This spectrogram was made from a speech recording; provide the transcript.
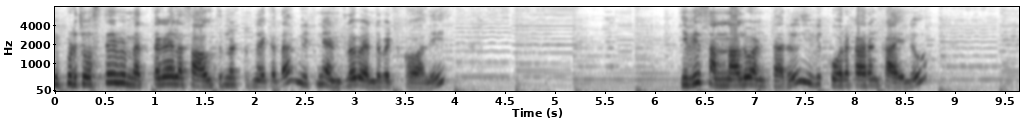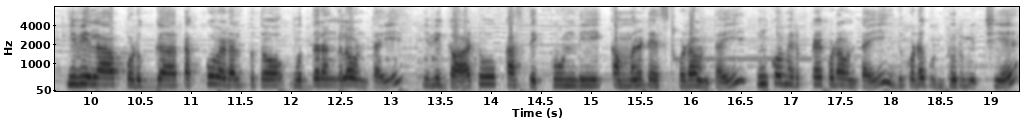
ఇప్పుడు చూస్తే ఇవి మెత్తగా ఇలా సాగుతున్నట్టున్నాయి కదా వీటిని ఎండలో ఎండబెట్టుకోవాలి. ఇవి సన్నాలు అంటారు. ఇవి కూరకారం కాయలు. ఇవి ఇలా పొడుగ్గా తక్కువ వెడల్పుతో ముద్ద రంగులో ఉంటాయి. ఇవి ఘాటు కాస్త ఎక్కువ ఉండి కమ్మని టేస్ట్ కూడా ఉంటాయి. ఇంకో మిరపకాయ కూడా ఉంటాయి. ఇది కూడా గుంటూరు మిర్చియే.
